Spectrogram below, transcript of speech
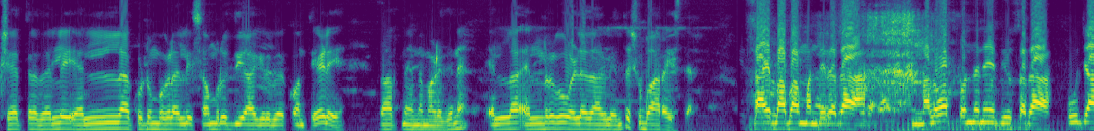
ಕ್ಷೇತ್ರದಲ್ಲಿ ಎಲ್ಲ ಕುಟುಂಬಗಳಲ್ಲಿ ಸಮೃದ್ಧಿ ಆಗಿರಬೇಕು ಅಂತೇಳಿ ಪ್ರಾರ್ಥನೆಯನ್ನು ಮಾಡಿದ್ದೇನೆ. ಎಲ್ಲ, ಎಲ್ರಿಗೂ ಒಳ್ಳೆಯದಾಗಲಿ ಅಂತ ಶುಭ ಹಾರೈಸ್ತೇನೆ. ಸಾಯಿಬಾಬಾ ಮಂದಿರದ ನಲವತ್ತೊಂದನೇ ದಿವಸದ ಪೂಜಾ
